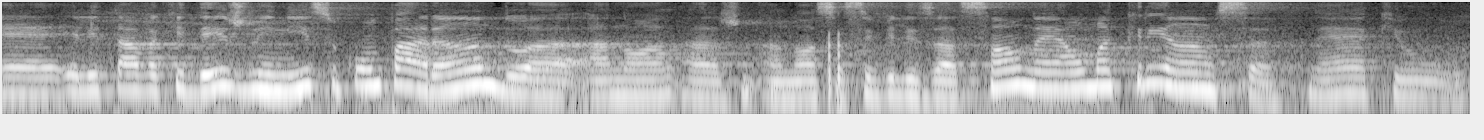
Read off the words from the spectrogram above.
É, ele estava aqui desde o início comparando a, a, no, a, a nossa civilização né, a uma criança, né, que o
